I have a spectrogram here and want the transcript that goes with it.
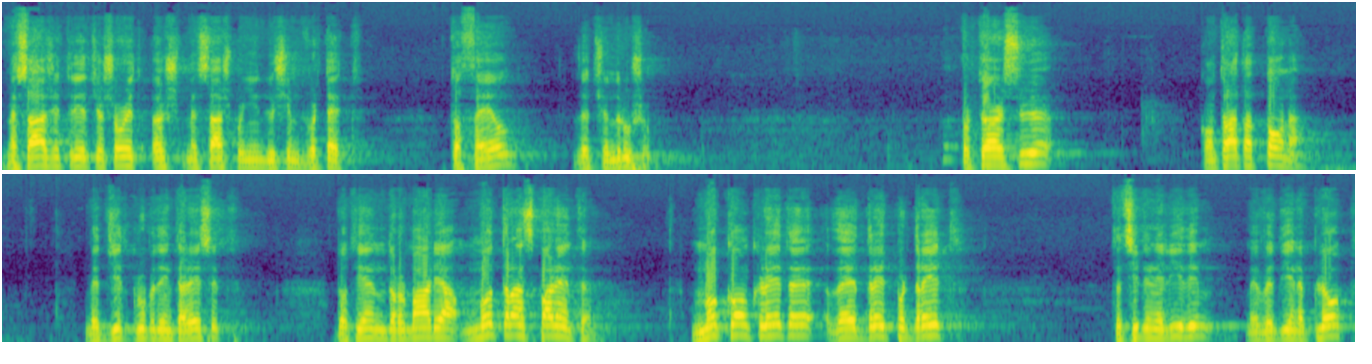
Mesajit 30 qëshorit është mesaj për një ndryshim të vërtetë të thellë dhe të qëndrushëm. Për këtë arsye, kontratat tona me të gjithë grupet e interesit do të jenë ndërmarrja më transparente, më konkrete dhe drejt për drejt të cilin e lidhim me vedjen e plot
